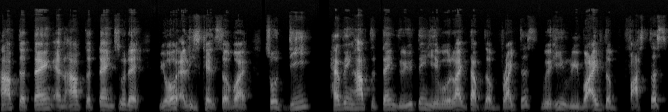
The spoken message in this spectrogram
Half the tank and half the tank so that you all at least can survive. So D having half the tank, do you think he will light up the brightest? Will he revive the fastest?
